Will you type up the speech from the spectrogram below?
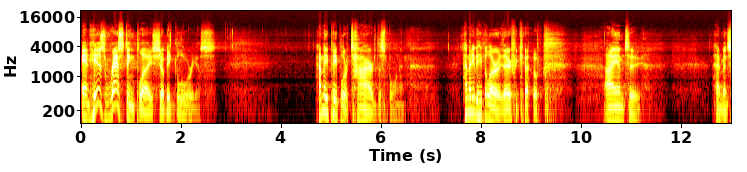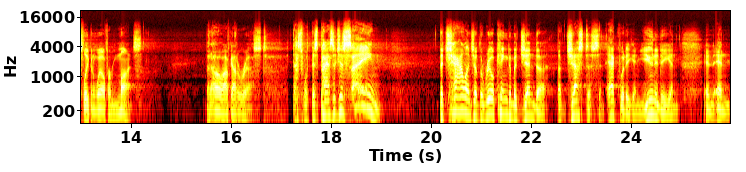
and his resting place shall be glorious. How many people are tired this morning? How many people are, there we go. I am too. Hadn't been sleeping well for months. But oh, I've got to rest. That's what this passage is saying. The challenge of the real kingdom agenda of justice and equity and unity and, and, and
